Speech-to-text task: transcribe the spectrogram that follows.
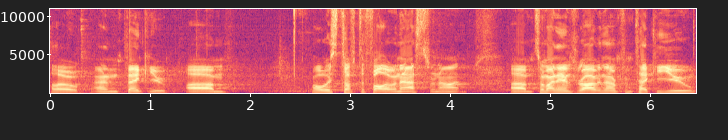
Hello, and thank you. Um, always tough to follow an astronaut. Um, so my name's Robin, I'm from TechEU.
